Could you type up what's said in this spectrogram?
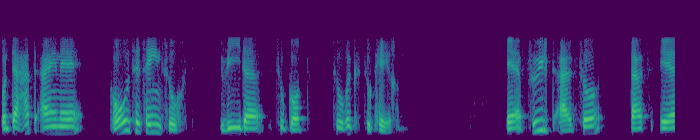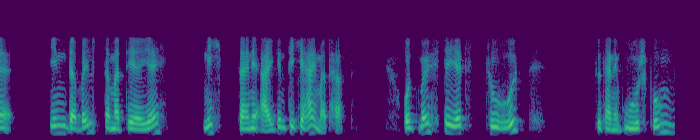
Und er hat eine große Sehnsucht, wieder zu Gott zurückzukehren. Er fühlt also, dass er in der Welt der Materie nicht seine eigentliche Heimat hat und möchte jetzt zurück zu seinem Ursprung,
